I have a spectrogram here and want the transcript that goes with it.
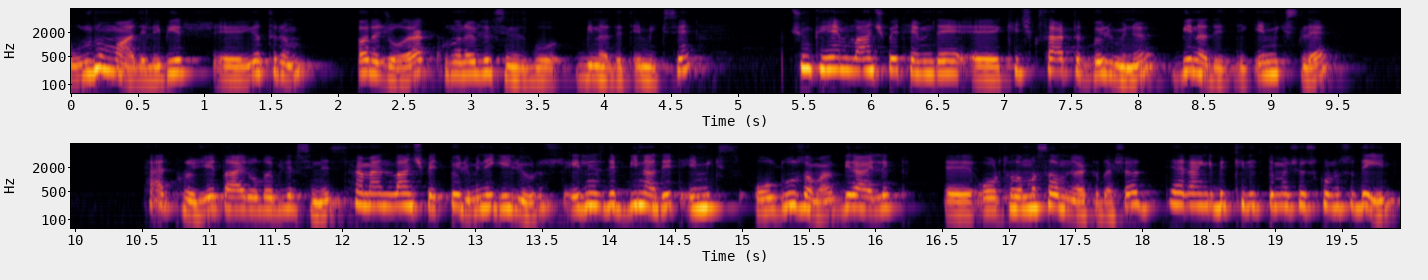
uzun vadeli bir e, yatırım aracı olarak kullanabilirsiniz bu 1000 adet MX'i. Çünkü hem Launchpad hem de e, Kickstarter bölümünü 1000 adetlik MX ile her projeye dahil olabilirsiniz. Hemen Launchpad bölümüne geliyoruz. Elinizde 1000 adet MX olduğu zaman bir aylık e, ortalaması alınıyor arkadaşlar. Herhangi bir kilitleme söz konusu değil.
